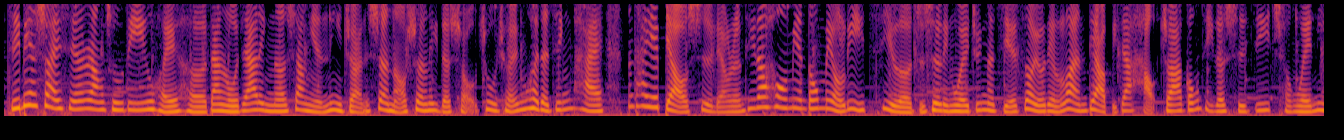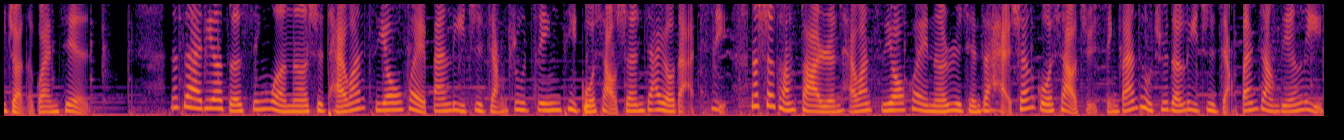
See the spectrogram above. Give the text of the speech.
即便率先让出第一。第一回合，但罗嘉玲呢上演逆转胜然后，顺利的守住全运会的金牌。那他也表示，两人踢到后面都没有力气了，只是林维君的节奏有点乱掉，比较好抓攻击的时机，成为逆转的关键。那再来第二则新闻呢，是台湾慈幼会颁励志奖助金，替国小生加油打气。那社团法人台湾慈幼会呢，日前在海山国小举行板土区的励志奖颁奖典礼。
